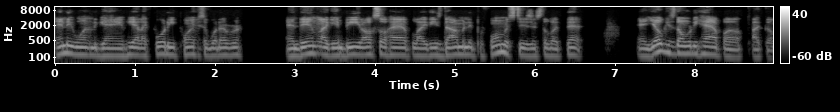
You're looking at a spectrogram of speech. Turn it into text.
and they won the game. He had like 40 points or whatever. And then like Embiid also have like these dominant performances and stuff like that. And Jokic don't really have a like a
